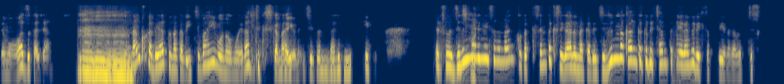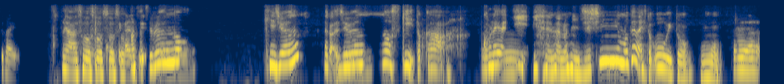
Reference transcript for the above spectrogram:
てもうわずかじゃん。うんうんうん。何個か出会った中で一番いいものをもう選んでいくしかないよね、自分なりに。でその自分なりにその何個か選択肢がある中で自分の感覚でちゃんと選べる人っていうのがめっちゃ少ない。いや、そうそうそうそう。なんか自分の基準？なんか自分の好きとか、これいいみたいなのに自信持てない人多いと思う。えー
